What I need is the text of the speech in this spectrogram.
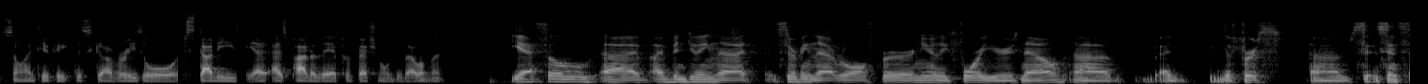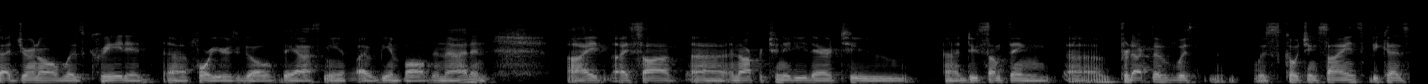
scientific discoveries or studies as part of their professional development? Yeah, so uh, I've been doing that, serving that role for nearly four years now. Uh, I, the first, um, s- since that journal was created uh, four years ago, they asked me if I would be involved in that, and I I saw uh, an opportunity there to uh, do something uh, productive with with coaching science because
